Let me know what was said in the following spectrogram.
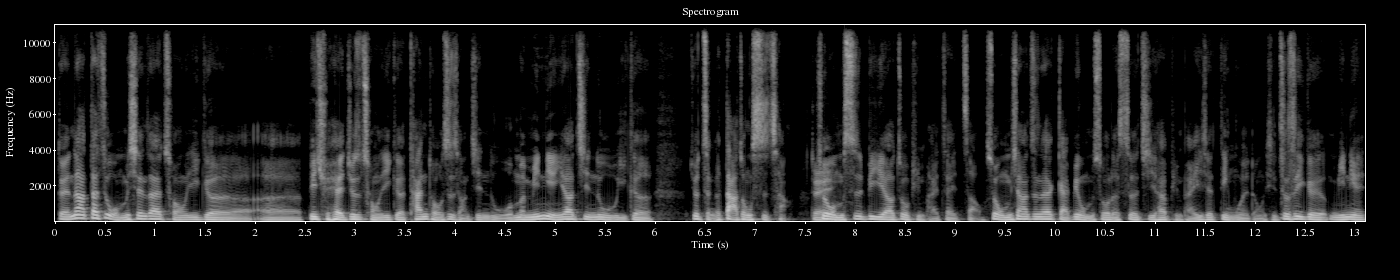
对，那但是我们现在从一个呃，beachhead 就是从一个滩头市场进入，我们明年要进入一个就整个大众市场，所以我们势必要做品牌再造，所以我们现在正在改变我们所有的设计还有品牌一些定位的东西，这是一个明年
